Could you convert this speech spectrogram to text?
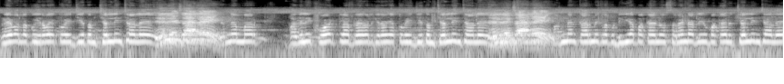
డ్రైవర్లకు ఇరవై ఒక్క జీతం చెల్లించాలి. ఎన్ఎంఆర్ బదిలీ కోవిడ్ క్లబ్ డ్రైవర్లకు ఇరవై ఒక్క వెయ్యి జీతం చెల్లించాలి. పర్మనెంట్ కార్మికులకు డిఏ బకాయిలు సరెండర్ లీవ్ బకాయిలు చెల్లించాలి.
